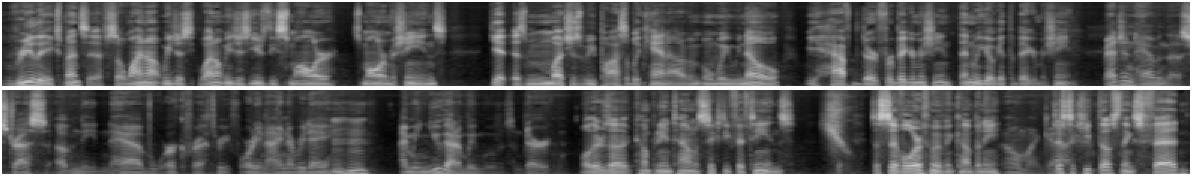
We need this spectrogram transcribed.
really expensive so why not we just why don't we just use these smaller smaller machines get as much as we possibly can out of them when we, we know we have the dirt for a bigger machine then we go get the bigger machine Imagine having the stress of needing to have work for a 349 every day. mm-hmm. I mean, you got to be moving some dirt. well there's a company in town with 6015s it's a civil earth moving company Oh my god! just to keep those things fed.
